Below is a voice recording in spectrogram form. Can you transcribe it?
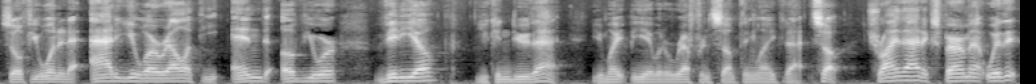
So if you wanted to add a URL at the end of your video, you can do that. You might be able to reference something like that. So try that, experiment with it.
